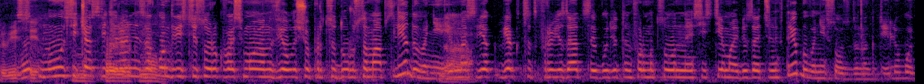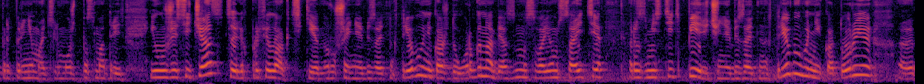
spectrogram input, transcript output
привести? Ну, сейчас проверок федеральный много. закон 248, он ввел еще процедуру самообследования, и у Да. нас век, век цифровизации будет информационная система обязательных требований создана, где любой предприниматель может посмотреть. И уже сейчас в целях профилактики нарушения обязательных требований каждый орган обязан на своем сайте разместить перечень обязательных требований, которые э,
